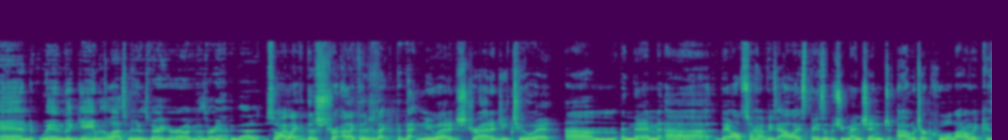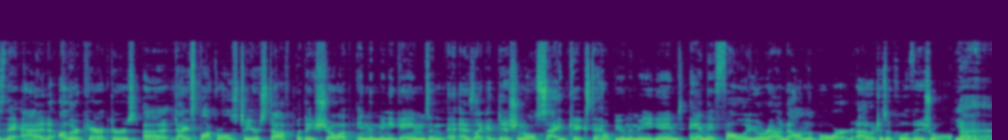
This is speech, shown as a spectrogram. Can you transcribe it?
and win the game at the last minute. Was very heroic, and I was very happy about it. so I like that there's I like that there's like th- that new added strategy to it. Um, and then uh, they also have these ally spaces, which you mentioned, uh, which are cool not only because they add other characters' uh, dice block rolls to your stuff, but they show up in the mini games and as like additional sidekicks to help you in the mini games, and they follow you around on the board, uh, which is a cool visual. Yeah.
